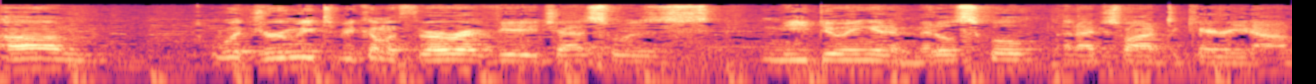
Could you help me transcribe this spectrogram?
Um, what drew me to become a thrower at VHS was me doing it in middle school, and I just wanted to carry it on.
